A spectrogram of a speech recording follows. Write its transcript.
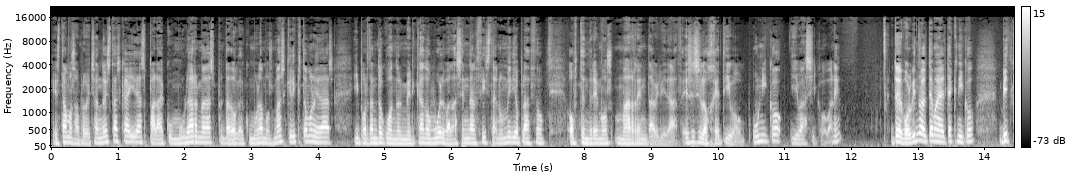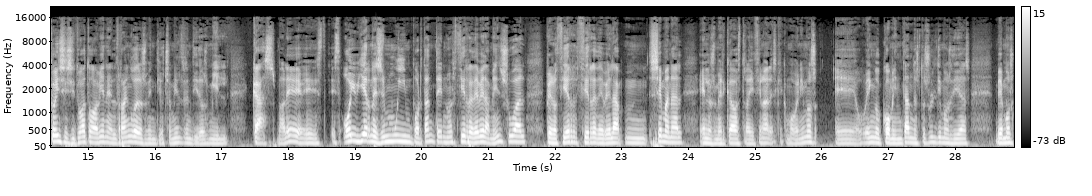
estamos aprovechando estas caídas para acumular más, dado que acumulamos más criptomonedas y por tanto cuando el mercado vuelva a la senda alcista en un medio plazo obtendremos más rentabilidad. Ese es el objetivo único y básico, ¿vale? Entonces, volviendo al tema del técnico, Bitcoin se sitúa todavía en el rango de los 28.000, 32.000 cash, ¿vale? hoy viernes es muy importante, no es cierre de vela mensual, pero cierre, cierre de vela mm, semanal en los mercados tradicionales, que como venimos eh, o vengo comentando estos últimos días, vemos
